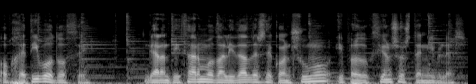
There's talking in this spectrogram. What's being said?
Objetivo 12. Garantizar modalidades de consumo y producción sostenibles.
